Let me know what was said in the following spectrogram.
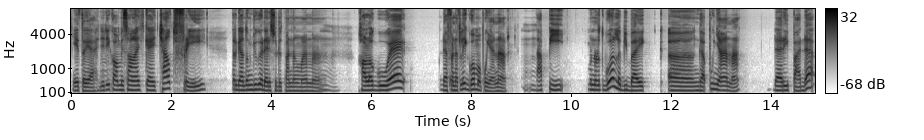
Gitu ya. Jadi kalau misalnya kayak child free, tergantung juga dari sudut pandang mana. Kalau gue, definitely gue mau punya anak. Tapi menurut gue lebih baik eh, nggak punya anak daripada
